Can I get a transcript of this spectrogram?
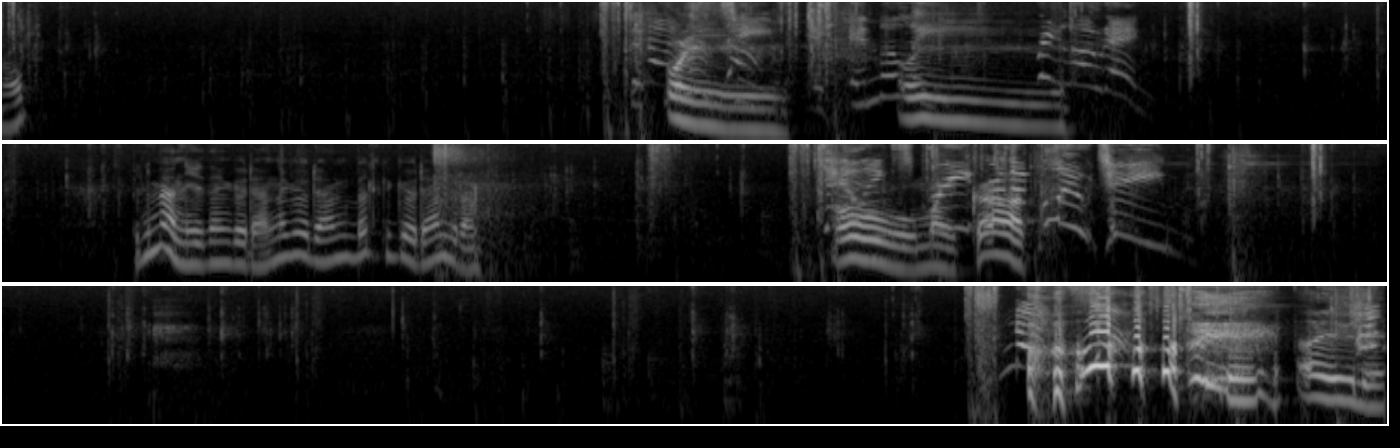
Hop. Oy. Oy. Bilmem nereden gören de gören belki görendir ama. Killing Oh my God. Ay öyle.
